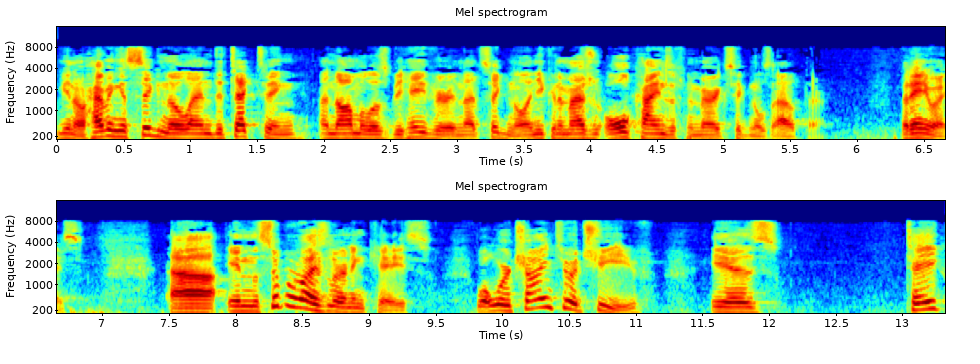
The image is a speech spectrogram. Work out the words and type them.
you know, having a signal and detecting anomalous behavior in that signal. And you can imagine all kinds of numeric signals out there. But anyways, uh, in the supervised learning case, what we're trying to achieve is take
